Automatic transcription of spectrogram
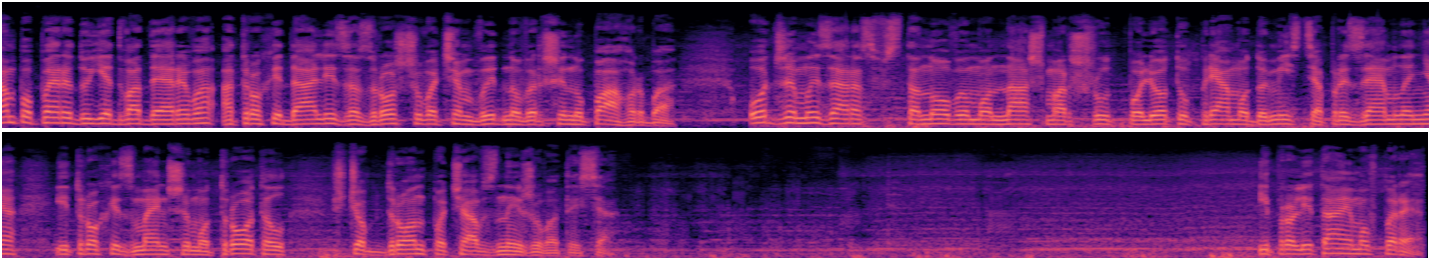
Там попереду є два дерева, а трохи далі за зрощувачем видно вершину пагорба. Отже, ми зараз встановимо наш маршрут польоту прямо до місця приземлення і трохи зменшимо тротл, щоб дрон почав знижуватися. І пролітаємо вперед.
